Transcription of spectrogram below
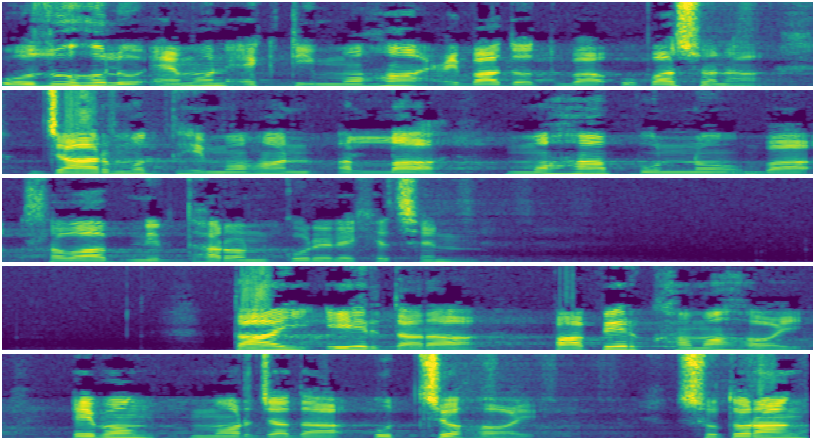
অজু হল এমন একটি মহা এবাদত বা উপাসনা যার মধ্যে মহান আল্লাহ মহাপুণ্য বা সবাব নির্ধারণ করে রেখেছেন। তাই এর দ্বারা পাপের ক্ষমা হয় এবং মর্যাদা উচ্চ হয়। সুতরাং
